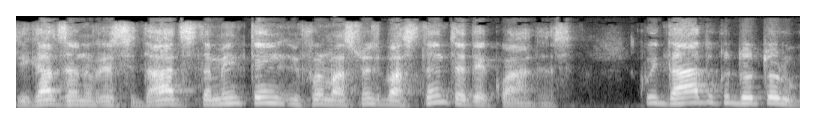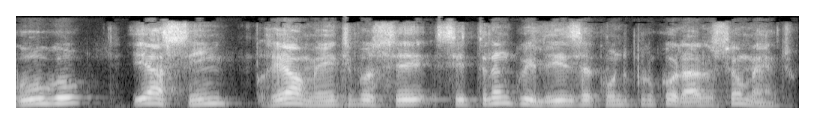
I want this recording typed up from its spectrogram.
ligados a universidades também têm informações bastante adequadas. Cuidado com o Dr. Google e assim realmente você se tranquiliza quando procurar o seu médico.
